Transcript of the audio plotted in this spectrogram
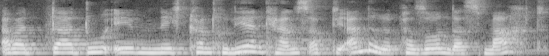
Aber da du eben nicht kontrollieren kannst, ob die andere Person das macht,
